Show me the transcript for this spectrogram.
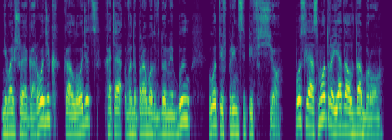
небольшой огородик, колодец, хотя водопровод в доме был, вот и в принципе все. После осмотра я дал добро,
